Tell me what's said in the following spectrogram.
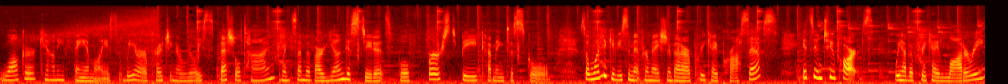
Walker County families, we are approaching a really special time when some of our youngest students will first be coming to school. So I wanted to give you some information about our pre-K process. It's in two parts. We have a pre-K lottery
